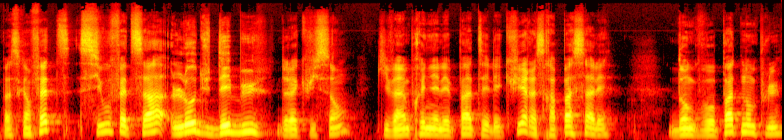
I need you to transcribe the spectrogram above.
Parce qu'en fait, si vous faites ça, l'eau du début de la cuisson, qui va imprégner les pâtes et les cuire, elle sera pas salée. Donc vos pâtes non plus.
